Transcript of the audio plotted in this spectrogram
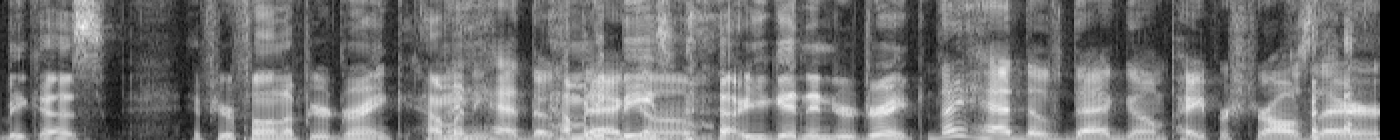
Because if you're filling up your drink, how They many had those how many bees are you getting in your drink? They had those dadgum paper straws there.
